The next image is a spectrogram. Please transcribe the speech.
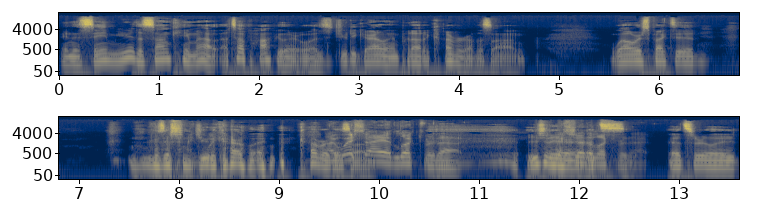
in the same year the song came out, that's how popular it was. Judy Garland put out a cover of the song. Well respected musician Judy Garland covered I wish song. I had looked for that. you should hear I it. should have looked It's- for that. It's really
